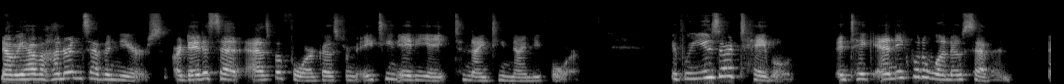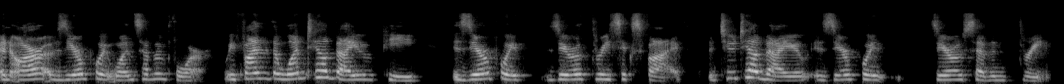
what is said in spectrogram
Now we have 107 years. Our data set, as before, goes from 1888 to 1994. If we use our table and take n equal to 107 and r of 0.174, we find that the one-tailed value of p is 0.0365. The two-tailed value is 0.073.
